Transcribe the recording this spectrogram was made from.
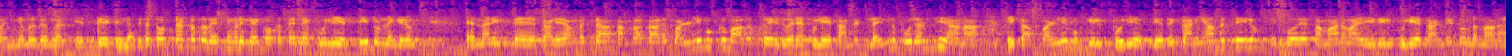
വന്യമൃഗങ്ങൾ എത്തിയിട്ടില്ല. അതിന്റെ തൊട്ടടുത്ത പ്രദേശങ്ങളിലേക്കൊക്കെ തന്നെ പുലി എത്തിയിട്ടുണ്ടെങ്കിലും എന്നാൽ ഈ കളിയാമ്പറ്റ കമ്പളക്കാട് പള്ളിമുക്ക് ഭാഗത്ത് ഇതുവരെ പുലിയെ കണ്ടിട്ടില്ല. ഇന്ന് പുലർച്ചെയാണ് ഈ പള്ളിമുക്കിൽ പുലി എത്തിയത്. കണിയാമ്പറ്റയിലും ഇതുപോലെ സമാനമായ രീതിയിൽ പുലിയെ കണ്ടിട്ടുണ്ടെന്നാണ്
